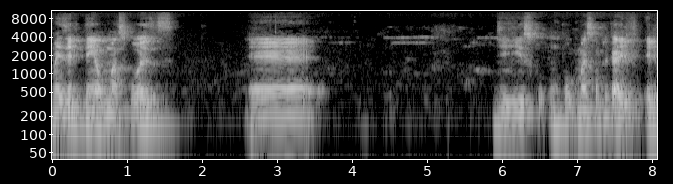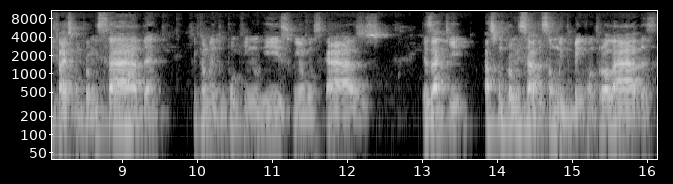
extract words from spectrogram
Mas ele tem algumas coisas é, de risco um pouco mais complicado. Ele, ele faz compromissada, isso aqui aumenta um pouquinho o risco em alguns casos. Apesar que as compromissadas são muito bem controladas.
